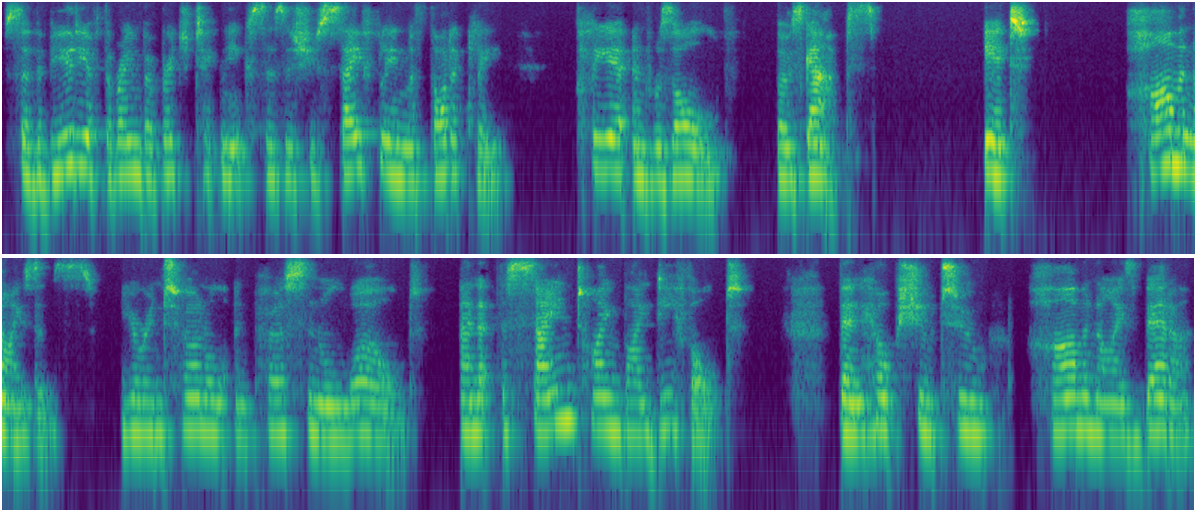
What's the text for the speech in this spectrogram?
So, the beauty of the Rainbow Bridge techniques is as you safely and methodically clear and resolve those gaps, it harmonizes your internal and personal world. And at the same time, by default, then helps you to harmonize better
